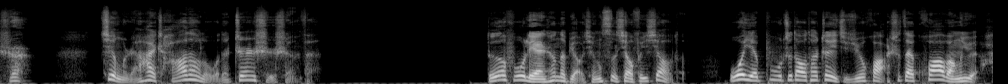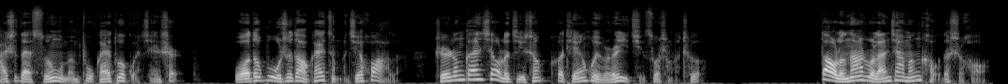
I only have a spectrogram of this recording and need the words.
事，竟然还查到了我的真实身份。德福脸上的表情似笑非笑的。我也不知道他这几句话是在夸王月，还是在损我们不该多管闲事我都不知道该怎么接话了，只能干笑了几声，和田慧文一起坐上了车。到了纳若兰家门口的时候，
